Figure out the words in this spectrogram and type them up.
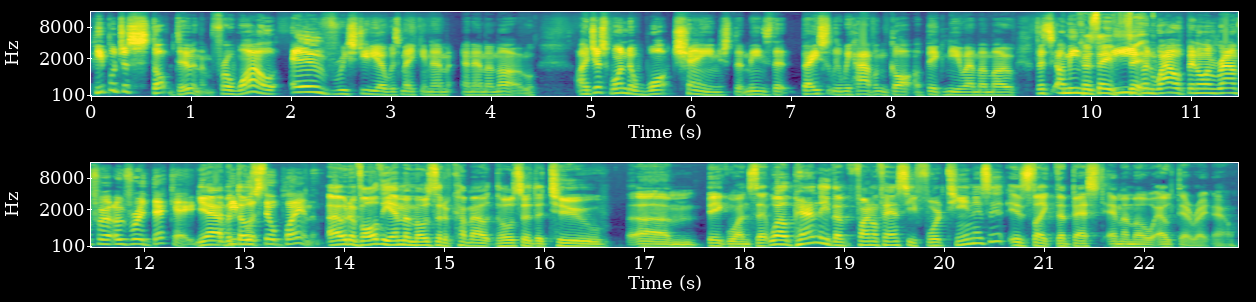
people just stopped doing them for a while. Every studio was making an MMO. I just wonder what changed that means that basically we haven't got a big new MMO. That's, I mean, 'Cause they've- Eve they- and WoW have been around for over a decade. Yeah, but people those- are still playing them. out of all the MMOs that have come out, those are the two um big ones that well apparently the Final Fantasy 14 is it is like the best MMO out there right now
